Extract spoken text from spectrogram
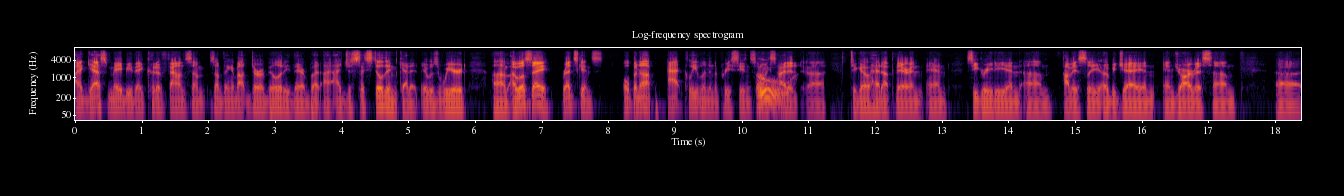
i guess maybe they could have found some something about durability there but i, I just i still didn't get it. It was weird. Um, i will say redskins open up at cleveland in the preseason so i'm excited uh, to go head up there and and see greedy and um, obviously obj and and jarvis. Um, uh,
